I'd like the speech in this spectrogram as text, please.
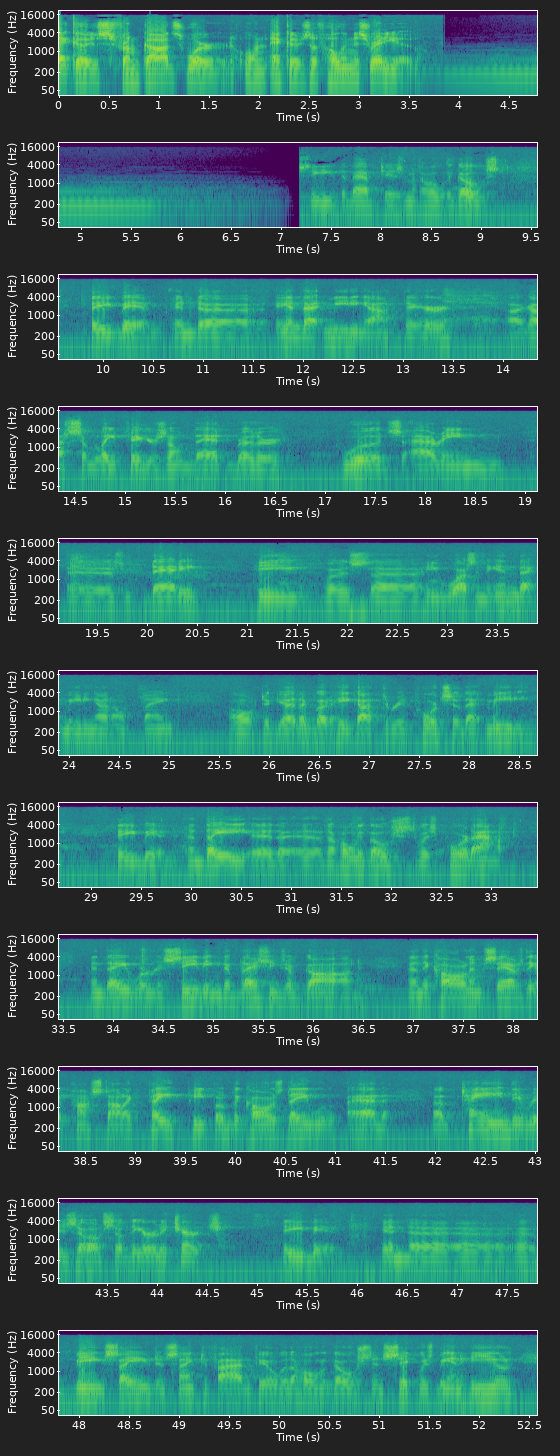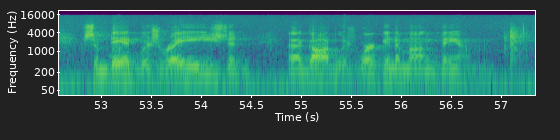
Echoes from God's Word on Echoes of Holiness Radio. Receive the baptism of the Holy Ghost. Amen. And uh, in that meeting out there, I got some late figures on that. Brother Woods, Irene's daddy, he was uh, he wasn't in that meeting, I don't think, altogether, but he got the reports of that meeting. Amen. And they, uh, the, uh, the Holy Ghost was poured out, and they were receiving the blessings of God. And they called themselves the apostolic faith people because they w- had obtained the results of the early church. Amen. In uh, uh, uh, being saved and sanctified and filled with the Holy Ghost, and sick was being healed, some dead was raised, and uh, God was working among them.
